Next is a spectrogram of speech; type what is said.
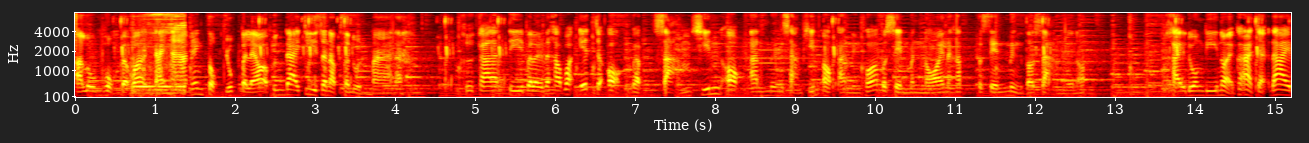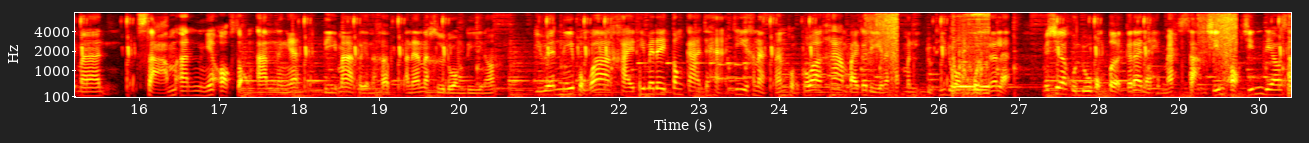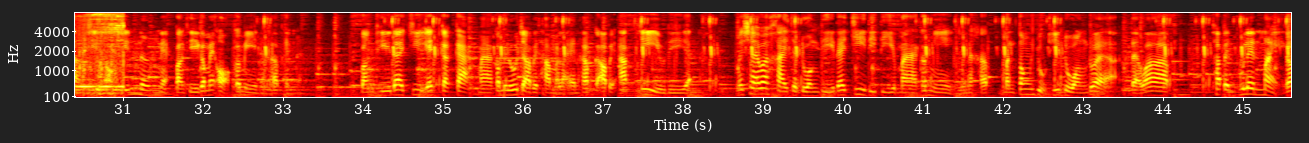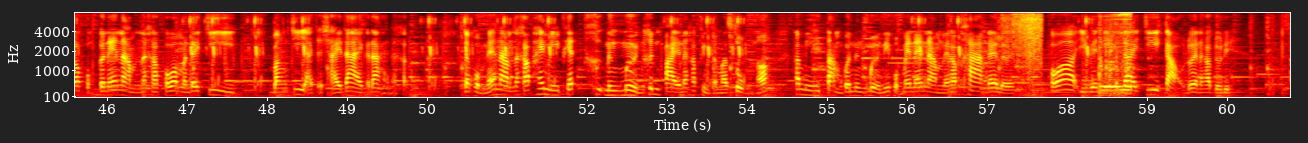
อารมณ์ผมแบบว่าไกอาแม่งตกยุคไปแล้วอะเพิ่งได้จี้สนับสนุนมานะ คือการันตีไปเลยนะครับว่า S จะออกแบบ 3 ชิ้นออกอันหนึ่ง3 ชิ้นออกอันหนึ่งเพราะว่าเปอร์เซ็นต์มันน้อยนะครับ เปอร์เซ็นต์1ต่อ 3 เลยเนาะใครดวงดีหน่อยก็อาจจะได้มา 3 อันอย่างเงี้ยออก 2 อันอย่างเงี้ยดีมากเลยนะครับ อันนั้นนะคือดวงดีเนาะอีเวนต์นี้ผมว่าใครที่ไม่ได้ต้องการจะหาจี้ขนาดนั้น ผมก็ว่าข้ามไปก็ดีนะครับ มันอยู่ที่ดวงคนด้วยแหละ ไม่เชื่อคุณดูผมเปิดก็ได้นะเห็นไหมสามชิ้นออกชิ้นเดียวสามชิ้นออกชิ้นหนึ่งเนี่ยบางทีก็ไม่ออกก็มีนะครับเห็นไหมบางทีได้ GS กากากมาก็ไม่รู้จะเอาไปทำอะไรนะครับ ก็เอาไปอัพจี้อยู่ดีอะไม่ใช่ว่าใครจะดวงดีได้จี้ดีๆ มาก็มีอย่างนี้นะครับ มันต้องอยู่ที่ดวงด้วยอะแต่ว่าถ้าเป็นผู้เล่นใหม่ก็ผมก็แนะนำนะครับ เพราะว่ามันได้จี้บางจี้อาจจะใช้ได้ก็ได้นะครับ แต่ผมแนะนำนะครับให้มีเพชรหนึ่งหมื่นขึ้นไปนะครับถึงจะมาสุ่มเนาะถ้ามีต่ำกว่า 1 0,000 นี่ผมไม่แนะนำเลยครับข้ามได้เลย เพราะว่าอีเวนต์นี้มันได้จี้เก่าด้วยนะครับ ดูดิ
